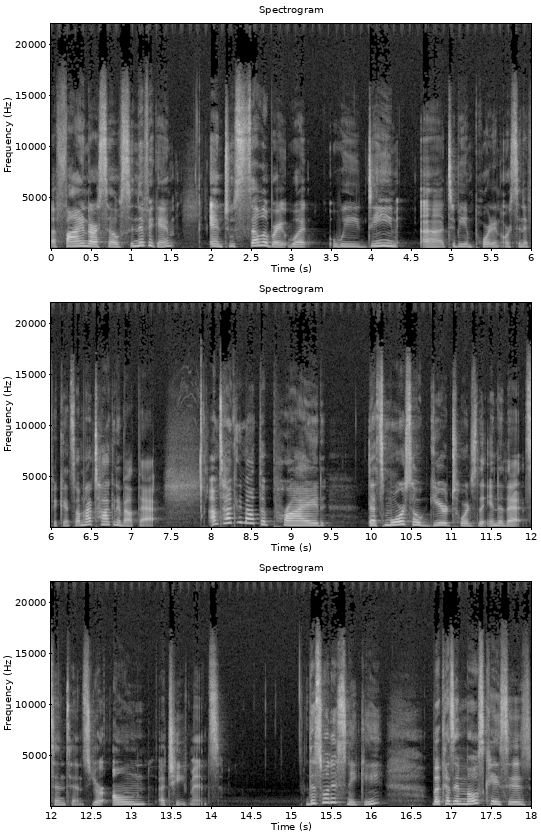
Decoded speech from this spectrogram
uh, find ourselves significant and to celebrate what we deem uh, to be important or significant. So I'm not talking about that. I'm talking about the pride that's more so geared towards the end of that sentence, your own achievements. This one is sneaky because in most cases,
